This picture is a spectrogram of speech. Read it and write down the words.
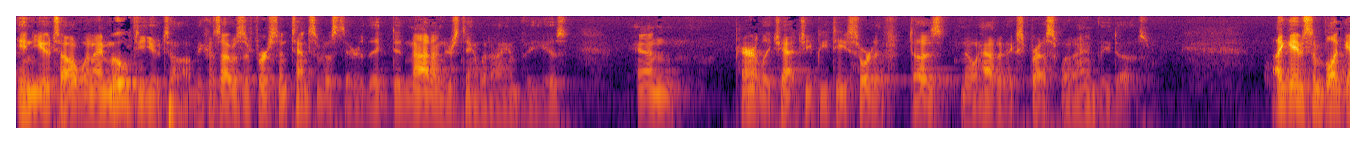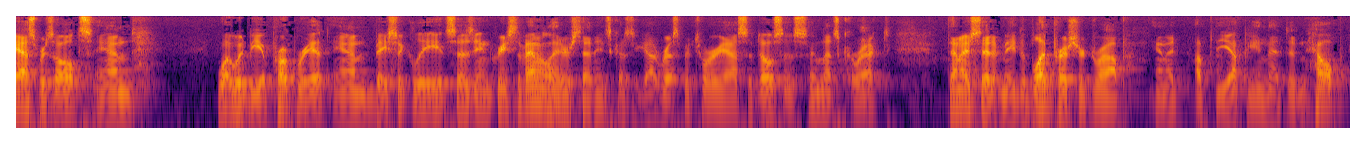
in Utah when I moved to Utah because I was the first intensivist there. They did not understand what IMV is, and apparently ChatGPT sort of does know how to express what IMV does. I gave some blood gas results and what would be appropriate, and basically it says increase the ventilator settings because you got respiratory acidosis, and that's correct. Then I said it made the blood pressure drop, and I upped the epi, and that didn't help.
